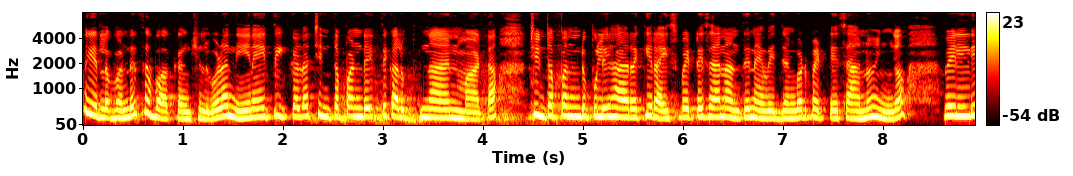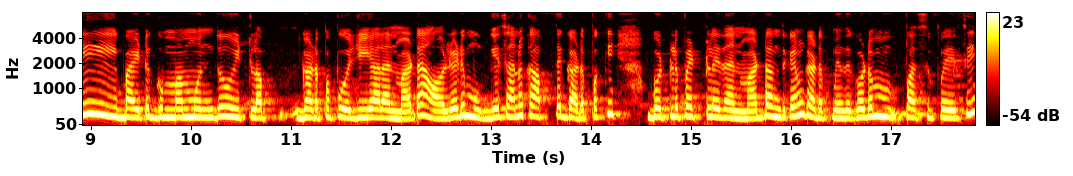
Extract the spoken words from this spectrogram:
పీర్ల పండుగ శుభాకాంక్షలు కూడా నేనైతే ఇక్కడ చింతపండు అయితే కలుపుతున్నాను అనమాట చింతపండు పులిహారకి రైస్ పెట్టేశాను అంతే నైవేద్యం కూడా పెట్టేశాను. ఇంకా వెళ్ళి బయట గుమ్మం ముందు ఇట్లా గడప పూజ చేయాలన్నమాట. ఆల్రెడీ ముగ్గేశాను కాకపోతే గడపకి బొట్లు పెట్టలేదన్నమాట. అందుకని గడప మీద కూడా పసుపు వేసి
